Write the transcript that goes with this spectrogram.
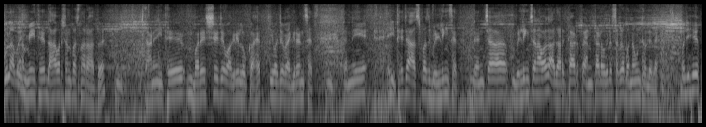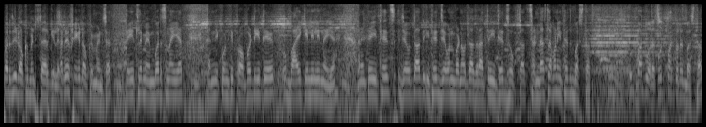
बोला मी इथे दहा वर्षांपासून राहतो आहे आणि इथे बरेचसे जे वागरी लोक आहेत किंवा जे वॅग्रंट्स आहेत त्यांनी इथे ज्या आसपास बिल्डिंग्स आहेत त्यांच्या बिल्डिंगच्या नावात आधार कार्ड पॅन कार्ड वगैरे सगळं बनवून ठेवलेलं आहे. म्हणजे हे फर्जी डॉक्युमेंट्स तयार केले सगळे फेक डॉक्युमेंट्स आहेत. ते इथले मेंबर्स नाही आहेत. त्यांनी कोणती प्रॉपर्टी ते बाय केलेली नाही आहे. आणि ते इथेच जेवतात इथेच जेवण बनवतात रात्री इथेच झोपतात संडासला पण इथेच बसतात. फुटपाथवरच. फुटपाथवरच बसतात.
